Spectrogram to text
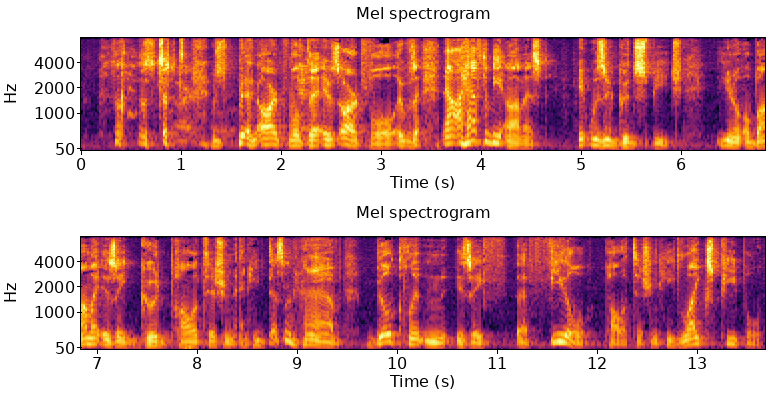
it was just it was an artful. it was artful. It was now. I have to be honest. It was a good speech you know, Obama is a good politician, and he doesn't have. Bill Clinton is a, feel politician. He likes people,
